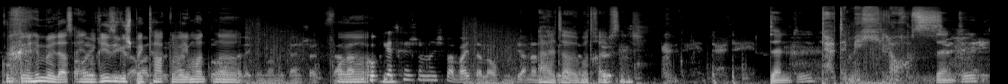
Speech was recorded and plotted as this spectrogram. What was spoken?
Guck in den Himmel, da ist ein riesiges Spektakel, weil jemand eine. Feuer- Guck, jetzt kann ich doch noch nicht mal weiterlaufen. Die anderen Alter, übertreib's nicht. Sendig? Töte mich, los. Sendig?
